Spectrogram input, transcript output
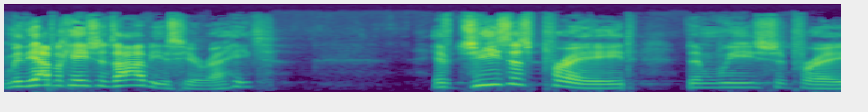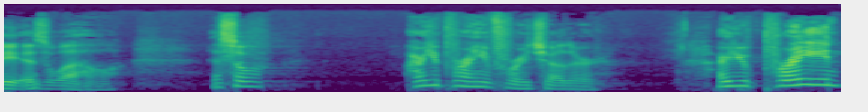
I mean, the application's obvious here, right? If Jesus prayed, then we should pray as well. And so, are you praying for each other? Are you praying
